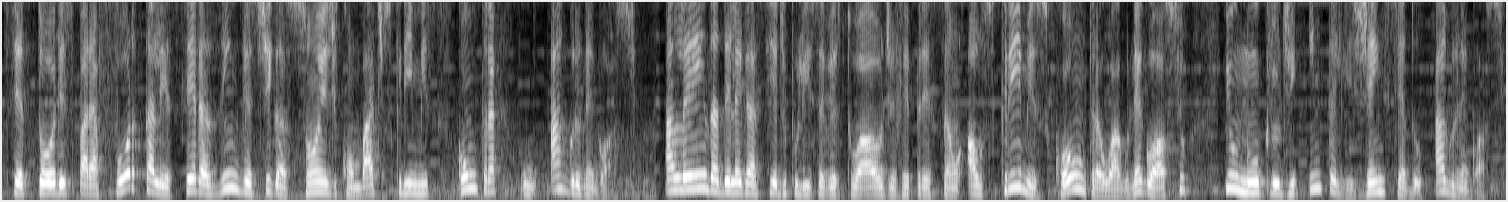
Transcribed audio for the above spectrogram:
setores para fortalecer as investigações de combate aos crimes contra o agronegócio. Além da Delegacia de Polícia Virtual de Repressão aos Crimes contra o Agronegócio e o Núcleo de Inteligência do Agronegócio.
